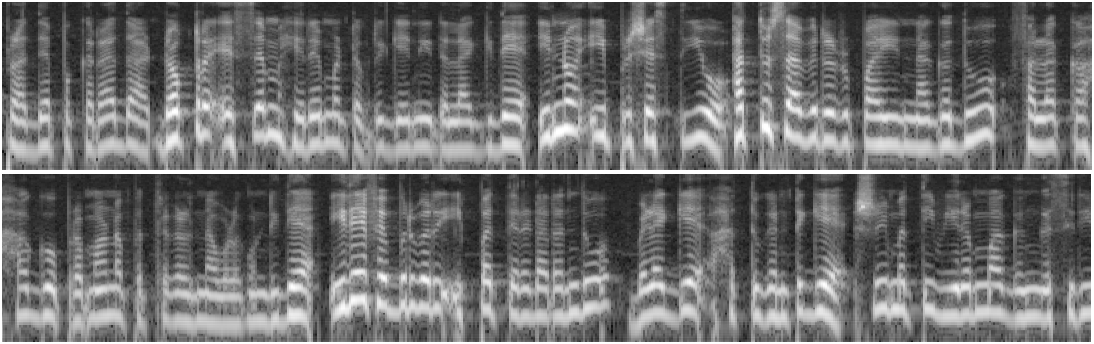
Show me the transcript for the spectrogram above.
ಪ್ರಾಧ್ಯಾಪಕರಾದ ಡಾಕ್ಟರ್ ಎಸ್ ಎಂ ಹಿರೇಮಠ್ ಅವರಿಗೆ ನೀಡಲಾಗಿದೆ. ಇನ್ನು ಈ ಪ್ರಶಸ್ತಿಯು ಹತ್ತು ಸಾವಿರ ರೂಪಾಯಿ ನಗದು ಫಲಕ ಹಾಗೂ ಪ್ರಮಾಣ ಪತ್ರಗಳನ್ನು ಒಳಗೊಂಡಿದೆ. ಇದೇ ಫೆಬ್ರವರಿ ಇಪ್ಪತ್ತೆರಡರಂದು ಬೆಳಗ್ಗೆ ಹತ್ತು ಗಂಟೆಗೆ ಶ್ರೀಮತಿ ವೀರಮ್ಮ ಗಂಗಸಿರಿ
